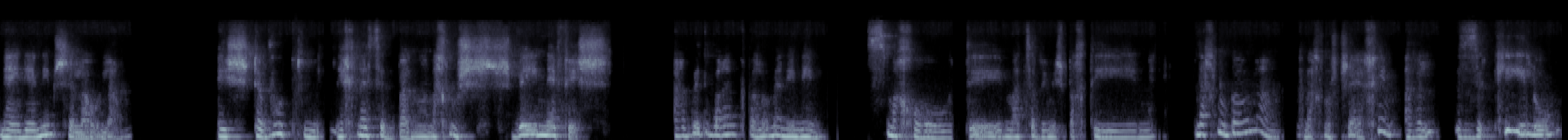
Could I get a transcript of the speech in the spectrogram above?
מהעניינים של העולם. ההשתוות נכנסת בנו, אנחנו שווי נפש. הרבה דברים כבר לא מעניינים. שמחות, אה, מצבים משפחתיים, אנחנו בעולם, אנחנו שייכים, אבל זה כאילו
